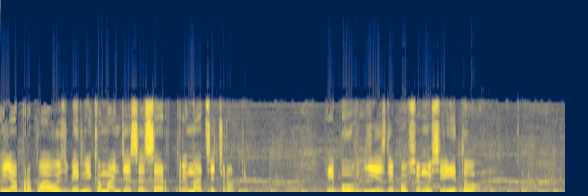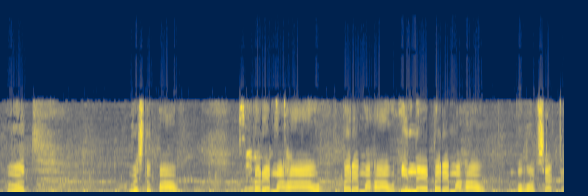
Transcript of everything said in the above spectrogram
І я проплавав у збірній команді СССР 13 років. І був, їздив по всьому світу. От. Виступав, перемагав, перемагав і не перемагав. Було всяке.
